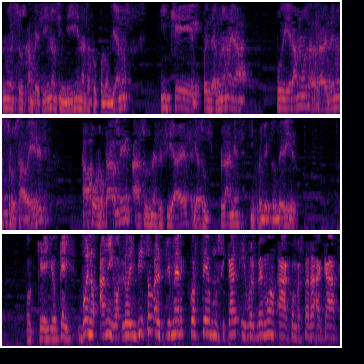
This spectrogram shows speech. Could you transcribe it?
nuestros campesinos, indígenas, afrocolombianos y que pues de alguna manera pudiéramos a través de nuestros saberes aportarle a sus necesidades y a sus planes y proyectos de vida. Ok, ok. Bueno, amigo, lo invito al primer corte musical y volvemos a conversar acá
